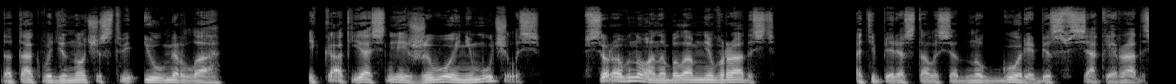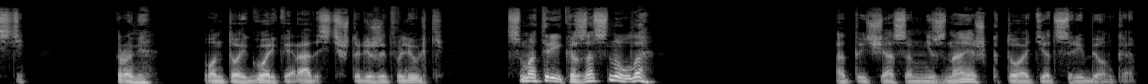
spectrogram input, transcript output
да так в одиночестве и умерла. И как я с ней живой не мучилась, все равно она была мне в радость. А теперь осталось одно горе без всякой радости. Кроме вон той горькой радости, что лежит в люльке. Смотри-ка, заснула. — А ты часом не знаешь, кто отец ребенка? —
